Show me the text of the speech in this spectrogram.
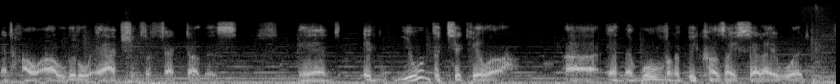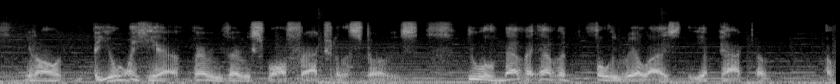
and how our little actions affect others. And, and you in particular, uh, and the movement Because I Said I Would, you know, you only hear a very, very small fraction of the stories. You will never, ever fully realize the impact of, of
